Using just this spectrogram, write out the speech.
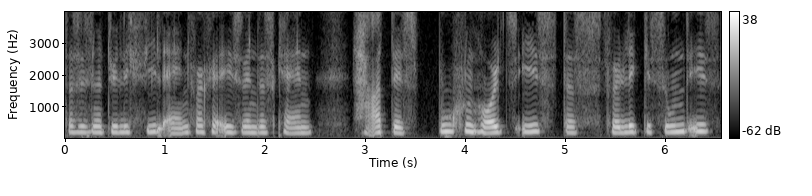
dass es natürlich viel einfacher ist, wenn das kein hartes Buchenholz ist, das völlig gesund ist,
